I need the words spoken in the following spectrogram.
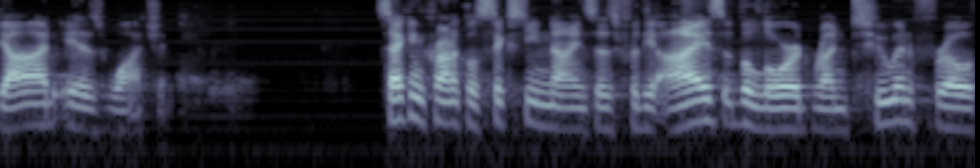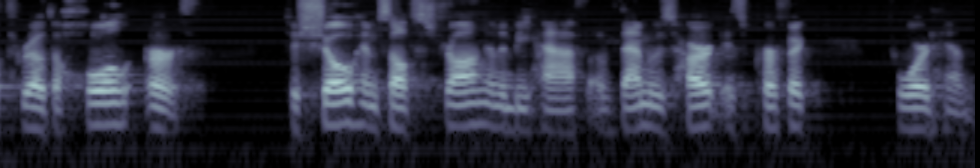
God is watching. Second Chronicles 16:9 says, "For the eyes of the Lord run to and fro throughout the whole earth, to show himself strong in the behalf of them whose heart is perfect toward him."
